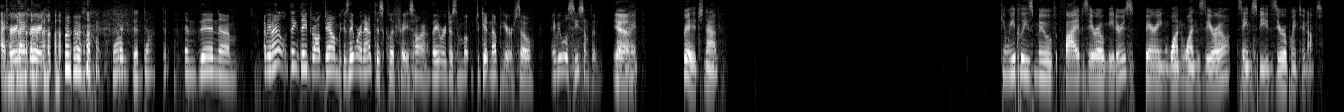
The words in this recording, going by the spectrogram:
I heard, I heard. doctor, doctor. And then, um, I mean, I don't think they dropped down because they weren't at this cliff face, huh? They were just mo getting up here. So maybe we'll see something. Yeah. All right. Bridge, nav. Can we please move five zero meters, bearing 110, same speed, 0.2 knots?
